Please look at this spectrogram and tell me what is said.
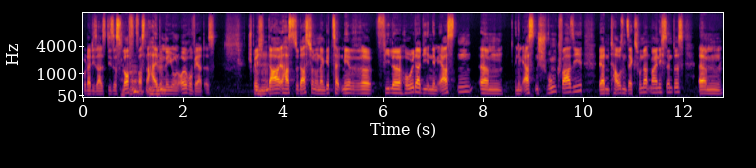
oder dieses, dieses Loft, was eine mhm. halbe Million Euro wert ist. Sprich, mhm. da hast du das schon und dann gibt's halt mehrere, viele Holder, die in dem ersten ähm, in dem ersten Schwung quasi werden 1600, meine ich, sind es, ähm,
